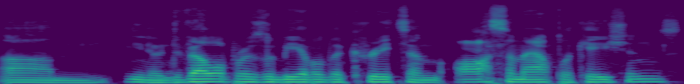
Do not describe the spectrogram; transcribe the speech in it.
um, you know developers will be able to create some awesome applications.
